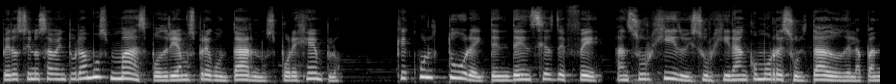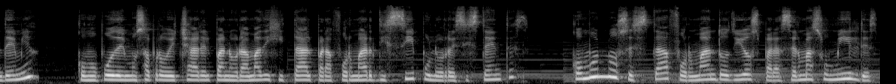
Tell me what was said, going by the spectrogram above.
Pero si nos aventuramos más, podríamos preguntarnos, por ejemplo, ¿qué cultura y tendencias de fe han surgido y surgirán como resultado de la pandemia? ¿Cómo podemos aprovechar el panorama digital para formar discípulos resistentes? ¿Cómo nos está formando Dios para ser más humildes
